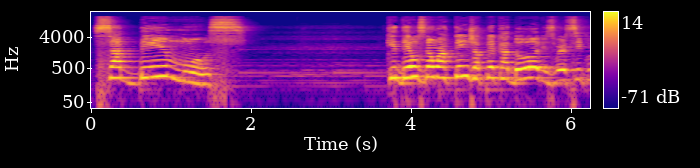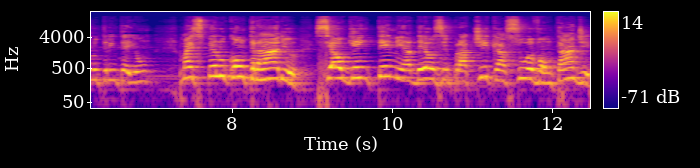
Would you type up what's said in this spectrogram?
Sabemos que Deus não atende a pecadores, versículo 31. Mas pelo contrário, se alguém teme a Deus e pratica a sua vontade,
